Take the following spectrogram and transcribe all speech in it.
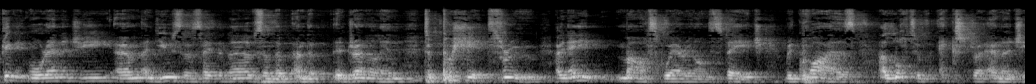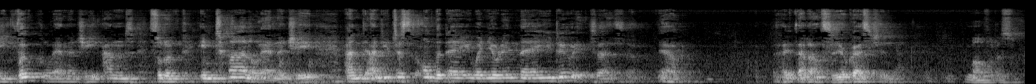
give it more energy um, and use, as I say, the nerves and the, and the adrenaline to push it through. I mean, any mask wearing on stage requires a lot of extra energy, vocal energy, and sort of internal energy. And, and you just, on the day when you're in there, you do it. So, so um, yeah. I hope that answers your question. Marvellous.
